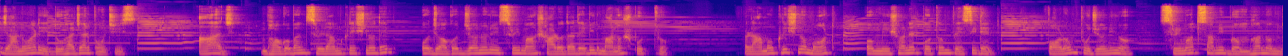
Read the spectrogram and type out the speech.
জানুয়ারি দু পঁচিশ। আজ ভগবান শ্রীরামকৃষ্ণদেব ও জগজ্জননী শ্রী মা সারদা দেবীর মানসপুত্র। রামকৃষ্ণ মঠ ও মিশনের প্রথম প্রেসিডেন্ট, পরম পূজনীয় শ্রীমৎ স্বামী ব্রহ্মানন্দ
